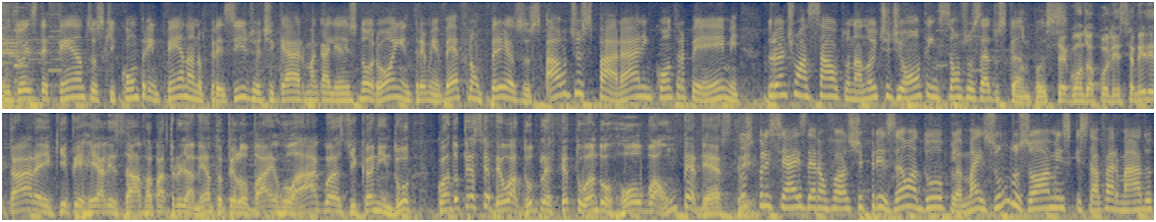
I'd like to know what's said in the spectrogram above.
E dois detentos que cumprem pena no presídio Edgar Magalhães Noronha, em Tremembé, foram presos ao dispararem contra a PM durante um assalto na noite de ontem em São José dos Campos. Segundo a Polícia Militar, a equipe realizava patrulhamento pelo bairro Águas de Canindu quando percebeu a dupla efetuando roubo a um pedestre. Os policiais deram voz de prisão à dupla, mas um dos homens que estava armado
